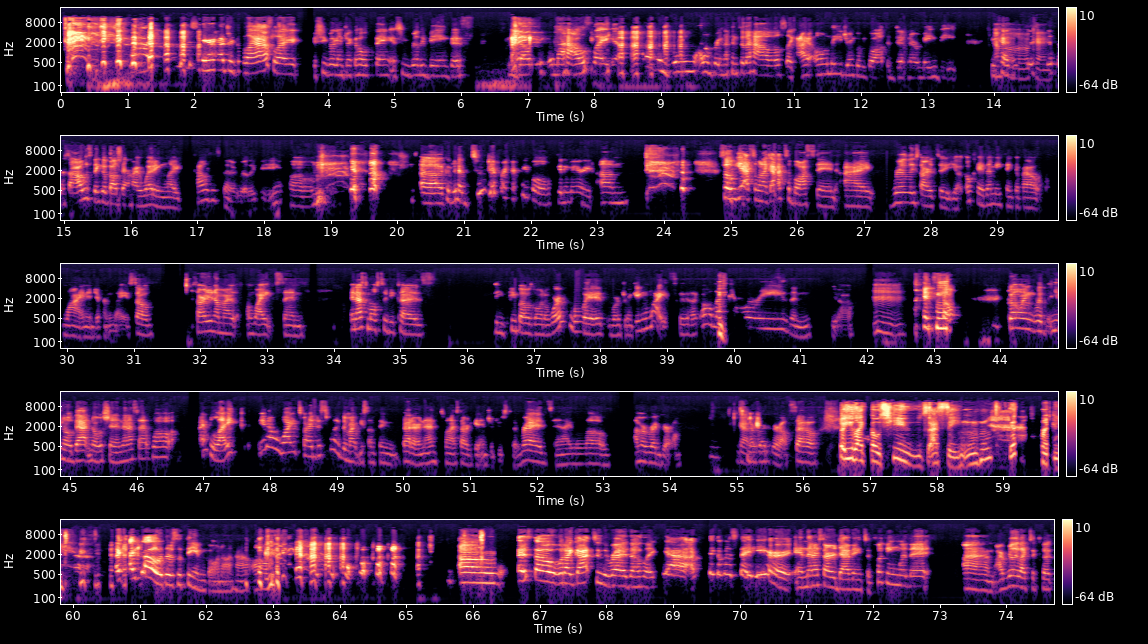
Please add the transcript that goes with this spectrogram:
you're staring at your glass, like, is she really gonna drink the whole thing? Is she really being this zealous in the house? Like, I don't, bring, I don't bring nothing to the house. Like, I only drink when we go out to dinner, maybe because Oh, it's different. So I always think about that at my wedding, like, how is this gonna really be? Um, because we have two different people getting married. Um, so yeah, so when I got to Boston, I really started to, you know, okay, let me think about wine in different ways. So started on my whites and and that's mostly because the people I was going to work with were drinking whites. So they're like, oh, less calories and you know. Mm. And so going with, you know, that notion. And then I said, well, I like, you know, whites, but I just feel like there might be something better. And that's when I started getting introduced to reds and I love I'm a red girl. Got a red girl. So So you like those hues? I see. Mm-hmm. Good friend. I, I know there's a theme going on, huh? Um, um, and so when I got to the Reds, I was like, yeah, I think I'm gonna stay here. And then I started diving into cooking with it. Um, I really like to cook,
